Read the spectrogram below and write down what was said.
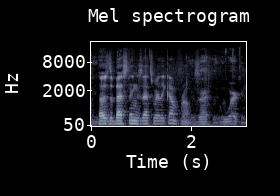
we Those are the best things. That's where they come from. exactly we working.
